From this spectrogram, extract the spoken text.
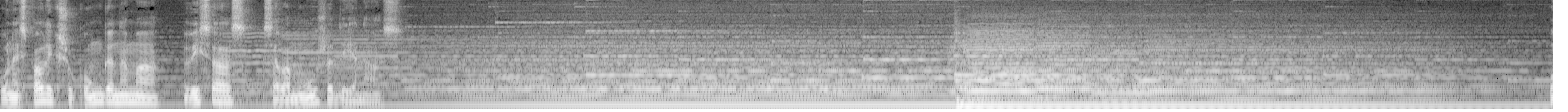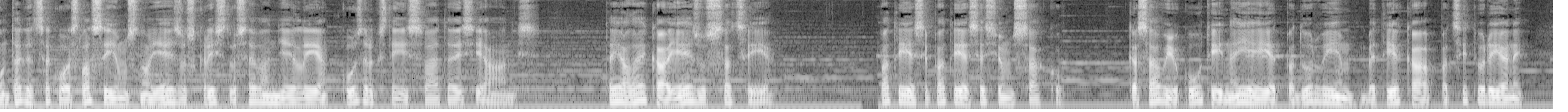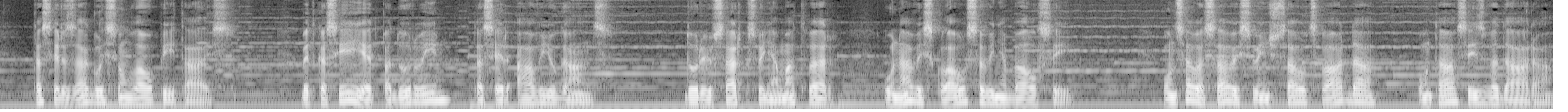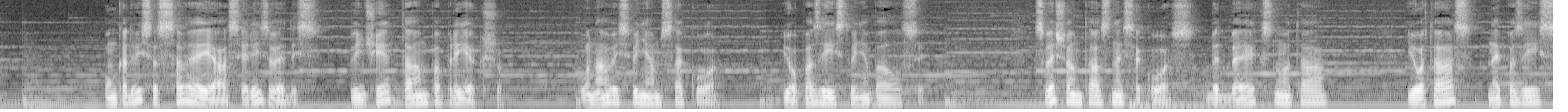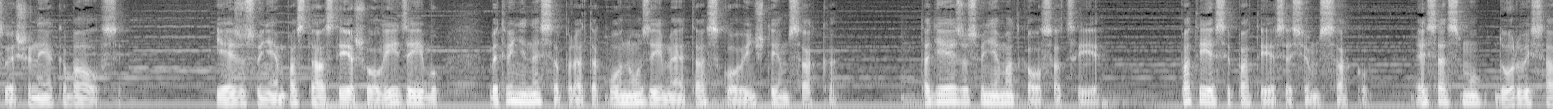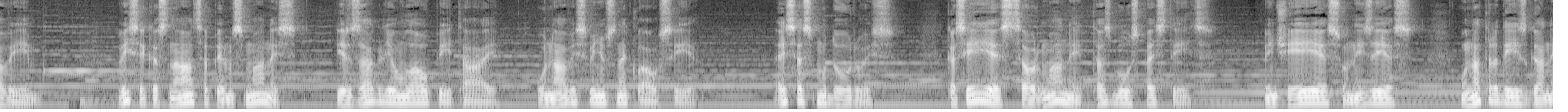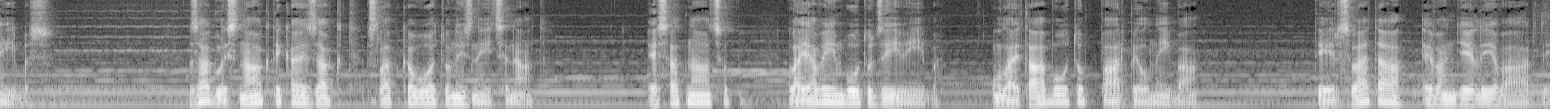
un es palikšu kunga namā visās sava mūža dienās. Un tagad sekos lasījums no Jēzus Kristus evanģēlija, ko uzrakstījis Svētais Jānis. Tajā laikā Jēzus sacīja: Patiesi, patiesi es jums saku, ka savju kūtī neieiet pa durvīm, bet iekāp pa citurieni, tas ir zaglis un laupītājs. Bet kas ieiet pa durvīm, tas ir avju gans. Durvju sargs viņam atver, un avis klausa viņa balsī. Un savas avis viņš sauc vārdā, un tās izved ārā. Un kad visas savējās ir izvedis, Viņš iet tām pa priekšu, un avis viņam seko, jo pazīst viņa balsi. Svešam tās nesekos, bet bēgs no tā, jo tās nepazīst svešinieka balsi. Jēzus viņiem pastāstīja šo līdzību, bet viņi nesaprata, ko nozīmē tas, ko viņš tiem saka. Tad Jēzus viņiem atkal sacīja: Patiesi, patiesi es jums saku, es esmu durvis avīm. Visi, kas nāca pirms manis, ir zagļi un laupītāji, un avis viņus neklausīja. Es esmu durvis, kas ieies caur mani, tas būs pestīts. Viņš ieies un izies un atradīs ganības. Zaglis nāk tikai zakt, slepkavot un iznīcināt. Es atnācu, lai avīm būtu dzīvība, un lai tā būtu pārpilnībā. Tie ir svētā evaņģēlīja vārdi.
